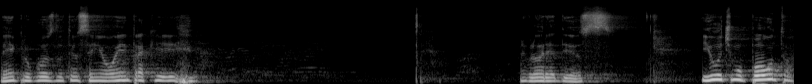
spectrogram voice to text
vem para o gozo do teu Senhor, entra aqui. Glória a Deus. E o último ponto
